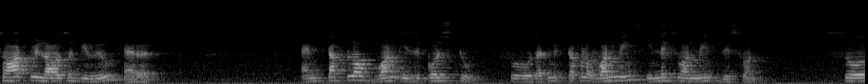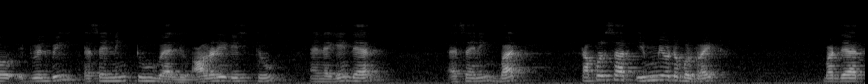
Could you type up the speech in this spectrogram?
sort will also give you error. And tuple of 1 is equals to so that means tuple of 1 means index 1 means this one. So it will be assigning 2 value. Already it is 2 and again they are assigning but tuples are immutable right but they are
